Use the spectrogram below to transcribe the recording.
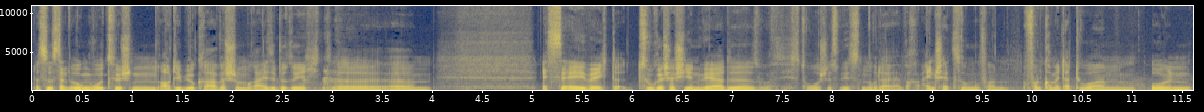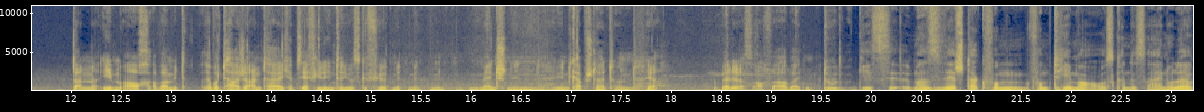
das ist dann irgendwo zwischen autobiografischem Reisebericht, äh, ähm, Essay, welches ich dazu recherchieren werde, so historisches Wissen oder einfach Einschätzungen von, von Kommentatoren und dann eben auch aber mit Reportageanteil. Ich habe sehr viele Interviews geführt mit, mit, mit Menschen in, in Kapstadt und ja, werde das auch verarbeiten. Du gehst immer sehr stark vom, vom Thema aus, kann das sein? Oder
